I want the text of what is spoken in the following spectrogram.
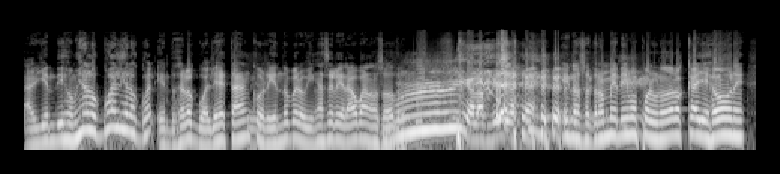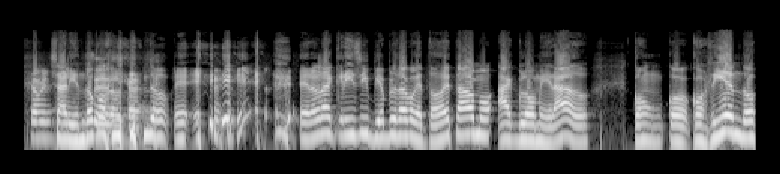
alguien dijo, mira los guardias, los guardias. Entonces los guardias estaban corriendo, pero bien acelerados para nosotros. y nosotros metimos por uno de los callejones, saliendo corriendo. Eh, eh, era una crisis bien brutal porque todos estábamos aglomerados. Con, corriendo,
